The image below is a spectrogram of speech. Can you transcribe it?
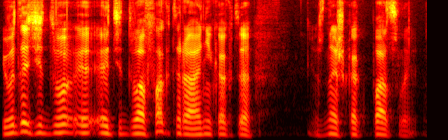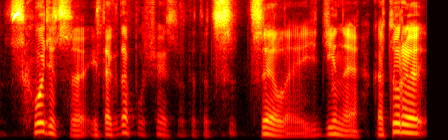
И вот эти два, э, эти два фактора, они как-то, знаешь, как пазлы, сходятся, и тогда получается вот это целое, единое, которое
